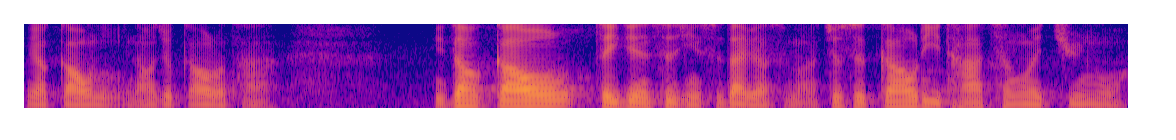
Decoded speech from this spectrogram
要膏你，然后就膏了他。你知道膏这件事情是代表什么？就是膏立他成为君王。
